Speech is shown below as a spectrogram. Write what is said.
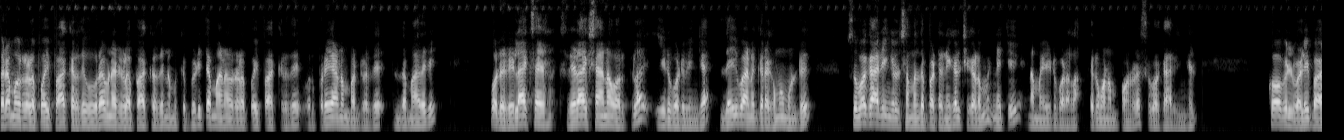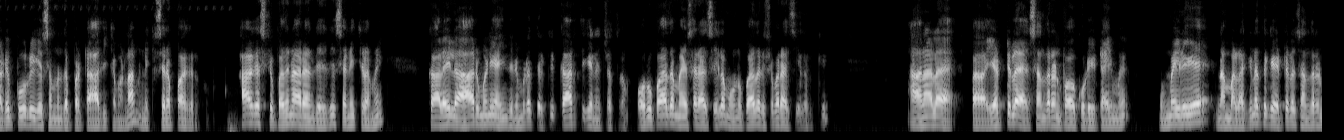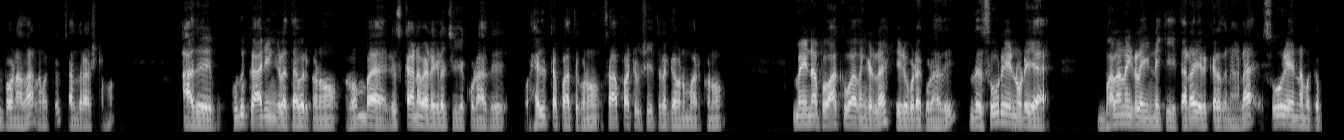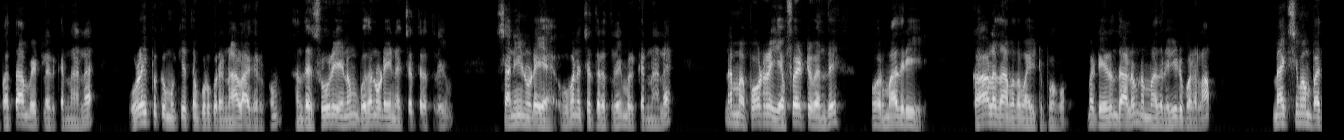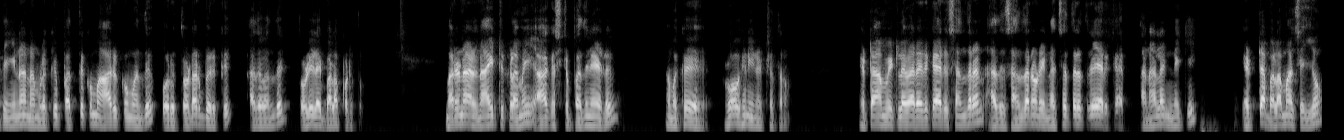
பிரமுகர்களை போய் பார்க்குறது உறவினர்களை பார்க்குறது நமக்கு பிடித்தமானவர்களை போய் பார்க்குறது ஒரு பிரயாணம் பண்ணுறது இந்த மாதிரி ஒரு ரிலாக்ஸே ரிலாக்ஸான ஒர்க்கில் ஈடுபடுவீங்க. தெய்வ அனுகிரகமும் உண்டு. சுபகாரியங்கள் சம்மந்தப்பட்ட நிகழ்ச்சிகளும் இன்றைக்கி நம்ம ஈடுபடலாம். திருமணம் போன்ற சுபகாரியங்கள். கோவில் வழிபாடு பூர்வீக சம்மந்தப்பட்ட ஆதிக்கமெல்லாம் இன்றைக்கி சிறப்பாக இருக்கும். ஆகஸ்ட் பதினாறாம் தேதி சனிக்கிழமை காலையில் ஆறு மணி ஐந்து நிமிடத்திற்கு கார்த்திகை நட்சத்திரம். ஒரு பாத மேசராசியில் மூணு பாத ரிஷபராசியில் இருக்குது அதனால் இப்போ எட்டில் சந்திரன் போகக்கூடிய டைமு உண்மையிலேயே நம்ம லக்னத்துக்கு எட்டில் சந்திரன் போனால் தான் நமக்கு சந்திராஷ்டமம். அது புது காரியங்களை தவிர்க்கணும். ரொம்ப ரிஸ்க்கான வேலைகளை செய்யக்கூடாது. ஹெல்த்தை பார்த்துக்கணும். சாப்பாட்டு விஷயத்தில் கவனமாக இருக்கணும். மெயினாக இப்போ வாக்குவாதங்களில் ஈடுபடக்கூடாது. இந்த சூரியனுடைய பலனைகளை இன்றைக்கி தர இருக்கிறதுனால சூரியன் நமக்கு பத்தாம் வீட்டில் இருக்கிறனால உழைப்புக்கு முக்கியத்துவம் கொடுக்குற நாளாக இருக்கும். அந்த சூரியனும் புதனுடைய நட்சத்திரத்துலேயும் சனியினுடைய உப நட்சத்திரத்துலேயும் இருக்கிறனால நம்ம போடுற எஃபர்ட்டு வந்து ஒரு மாதிரி காலதாமதம் ஆகிட்டு போகும். பட் இருந்தாலும் நம்ம அதில் ஈடுபடலாம். மேக்சிமம் பார்த்திங்கன்னா நம்மளுக்கு பத்துக்கும் ஆறுக்கும் வந்து ஒரு தொடர்பு இருக்குது அது வந்து தொழிலை பலப்படுத்தும். மறுநாள் ஞாயிற்றுக்கிழமை ஆகஸ்ட் பதினேழு நமக்கு ரோஹிணி நட்சத்திரம். எட்டாம் வீட்டில் வேறு இருக்கார் சந்திரன். அது சந்திரனுடைய நட்சத்திரத்திலே இருக்கார். அதனால் இன்றைக்கி எட்டை பலமாக செய்யும்.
